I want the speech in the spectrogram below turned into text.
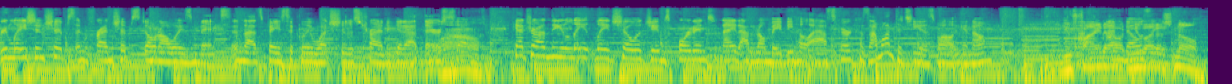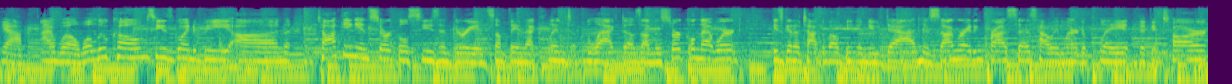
relationships and friendships don't always mix, and that's basically what she was trying to get at there. Wow. So catch her on the Late Late Show with James Corden tonight. I don't know, maybe he'll ask her because I want the tea as well. You know. You find I'm out and you let us know. Yeah, I will. Well, Luke Combs, he's going to be on Talking in Circles season three. It's something that Clint Black does on the Circle Network. He's going to talk about being a new dad, his songwriting process, how he learned to play the guitar.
